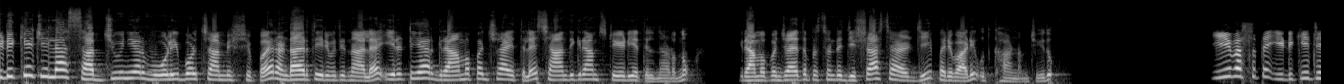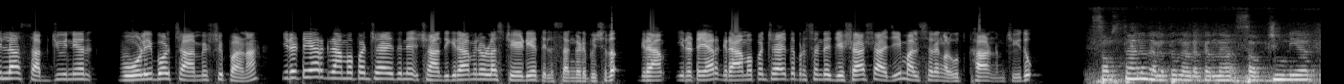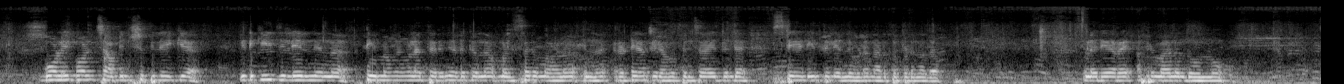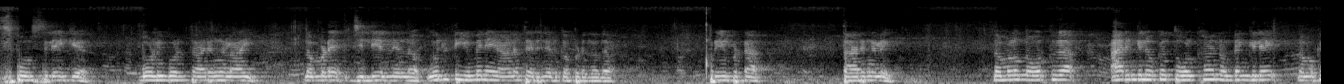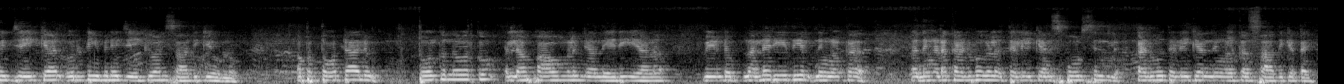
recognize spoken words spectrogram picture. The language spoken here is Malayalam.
ഇടുക്കി ജില്ലാ സബ് ജൂനിയർ വോളിബോൾ ചാമ്പ്യൻഷിപ്പ് രണ്ടായിരത്തി ഇരുപത്തിനാല് ഇരട്ടിയാർ ഗ്രാമപഞ്ചായത്തിലെ ശാന്തിഗ്രാം സ്റ്റേഡിയത്തിൽ നടന്നു. ഗ്രാമപഞ്ചായത്ത് പ്രസിഡന്റ് ജിഷ ചാഴ്ജി പരിപാടി ഉദ്ഘാടനം ചെയ്തു. ഈ വർഷത്തെ ഇടുക്കി ജില്ലാ സബ് ജൂനിയർ വോളിബോൾ ചാമ്പ്യൻഷിപ്പാണ് ഇരട്ടയാർ ഗ്രാമപഞ്ചായത്തിന് ശാന്തിഗ്രാമിലുള്ള സ്റ്റേഡിയത്തിൽ സംഘടിപ്പിച്ചത്. ഇരട്ടയാർ ഗ്രാമപഞ്ചായത്ത് പ്രസിഡന്റ് ജിഷ ഷാജി മത്സരങ്ങൾ ഉദ്ഘാടനം ചെയ്തു. സംസ്ഥാന തലത്ത് നടക്കുന്ന സബ് ജൂനിയർ വോളിബോൾ ചാമ്പ്യൻഷിപ്പിലേക്ക് ഇടുക്കി ജില്ലയിൽ നിന്ന് ടീം അംഗങ്ങളെ തിരഞ്ഞെടുക്കുന്ന മത്സരമാണ് ഇന്ന് ഇരട്ടയാർ ഗ്രാമപഞ്ചായത്തിന്റെ സ്റ്റേഡിയത്തിൽ ഇന്ന് ഇവിടെ നടത്തപ്പെടുന്നത്. വളരെയേറെ അഭിമാനം തോന്നുന്നു. സ്പോർട്സിലേക്ക് വോളിബോൾ താരങ്ങളായി നമ്മുടെ ജില്ലയിൽ നിന്ന് ഒരു ടീമിനെയാണ് തിരഞ്ഞെടുക്കപ്പെടുന്നത്. പ്രിയപ്പെട്ട താരങ്ങളെ നമ്മളൊന്ന് ഓർക്കുക ആരെങ്കിലുമൊക്കെ തോൽക്കാനുണ്ടെങ്കിലേ നമുക്ക് ജയിക്കാൻ ഒരു ടീമിനെ ജയിക്കുവാൻ സാധിക്കുകയുള്ളൂ. അപ്പൊ തോറ്റാലും തോൽക്കുന്നവർക്കും എല്ലാ ഭാവങ്ങളും ഞാൻ നേരുകയാണ്. വീണ്ടും നല്ല രീതിയിൽ നിങ്ങൾക്ക് നിങ്ങളുടെ കഴിവുകൾ തെളിയിക്കാൻ സ്പോർട്സിൽ കഴിവ് തെളിയിക്കാൻ നിങ്ങൾക്ക് സാധിക്കട്ടെ.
